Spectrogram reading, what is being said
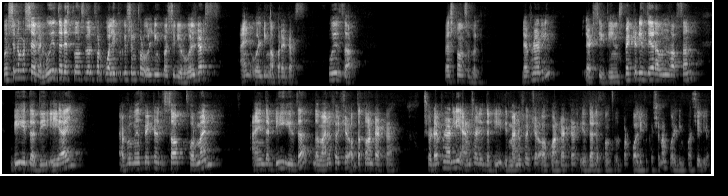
Question number 7. Who is the responsible for qualification for welding procedure? Welders and welding operators. Who is the responsible? Definitely. Let's see. The inspector is there on option. B is the, the AI. Approved inspector, the shop foreman. And the D is the, the manufacturer of the contractor. So definitely answer is the D. The manufacturer of contractor is the responsible for qualification of welding procedure.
